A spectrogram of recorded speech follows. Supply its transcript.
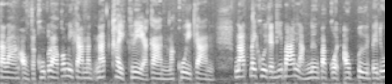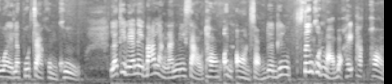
ตารางออกจากคุกแล้วก็มีการมานัดไข่เกลี่ยกันมาคุยกัน นัดไปคุยกันที่บ้านหลังหนึ่งปรากฏเอาปืนไปด้วย แล้วพูดจาข่มขู่ แล้วทีเนี้ยในบ้านหลังนั้นมีสาวท้องอ่อนๆสองเดือนซึ่งซึ่งคุณหมอบอกให้พักผ่อน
